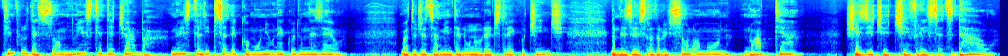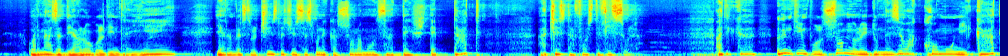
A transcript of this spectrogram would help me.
timpul de somn nu este degeaba, nu este lipsă de comuniune cu Dumnezeu. Vă aduceți aminte în 1 Regi 3 cu 5? Dumnezeu este lui Solomon, noaptea, și zice ce vrei să-ți dau, urmează dialogul dintre ei, iar în versetul 15 se spune că Solomon s-a deșteptat, acesta a fost visul. Adică în timpul somnului Dumnezeu a comunicat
